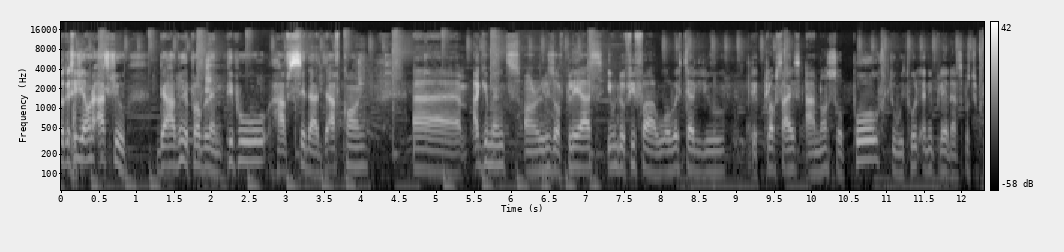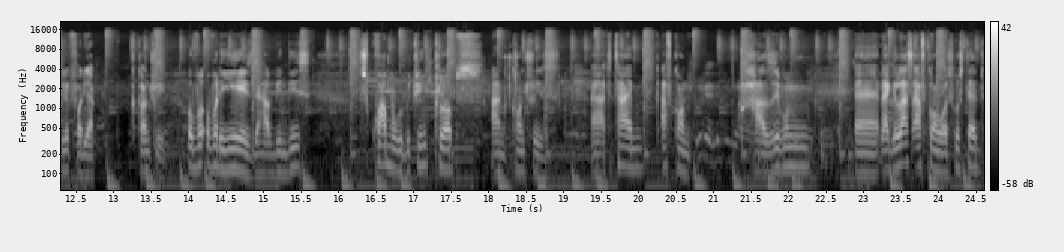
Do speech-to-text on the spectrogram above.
Okay, CJ, I want to ask you. There have been a problem. People have said that the Afcon um, arguments on release of players, even though FIFA will always tell you the club sides are not supposed to withhold any player that's supposed to play for their country. Over over the years, there have been this squabble between clubs and countries. Uh, at the time, Afcon has even uh, like the last Afcon was hosted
